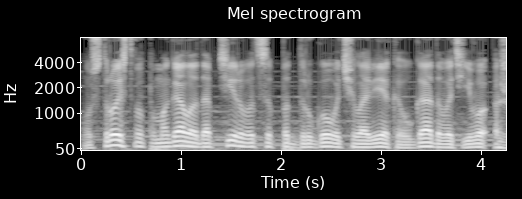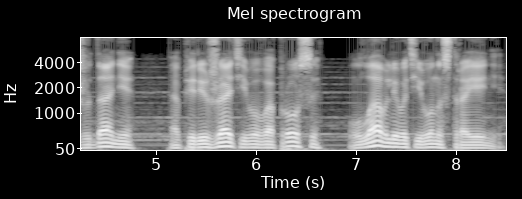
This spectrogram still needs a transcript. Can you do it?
Устройство помогало адаптироваться под другого человека, угадывать его ожидания, опережать его вопросы, улавливать его настроение.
